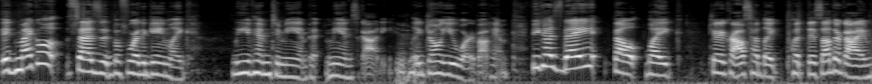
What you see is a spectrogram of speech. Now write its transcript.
it. Michael says it before the game, like leave him to me and me and Scottie. Like, don't you worry about him because they felt like Jerry Krause had like put this other guy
